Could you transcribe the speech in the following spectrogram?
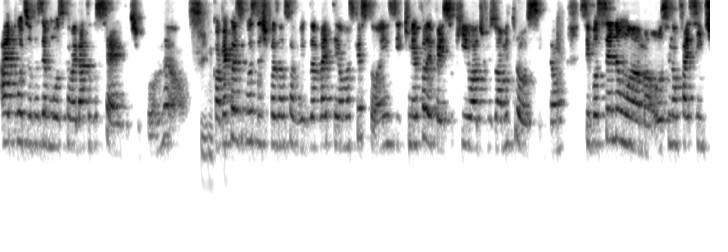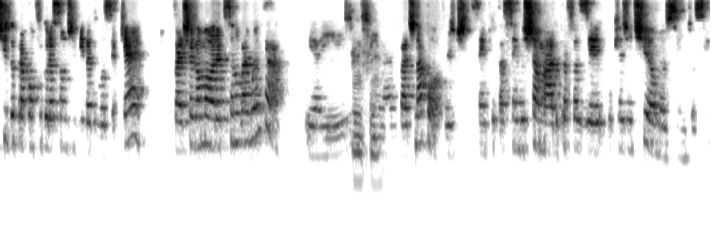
ai, putz, vou fazer música, vai dar tudo certo. Tipo, não. Sim. Qualquer coisa que você esteja fazer na sua vida vai ter umas questões. E que nem eu falei, foi isso que o audiovisual me trouxe. Então, se você não ama ou se não faz sentido para a configuração de vida que você quer, vai chegar uma hora que você não vai aguentar. E aí, sim, sim. Né, bate na porta. A gente sempre está sendo chamado para fazer o que a gente ama, eu sinto, assim.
